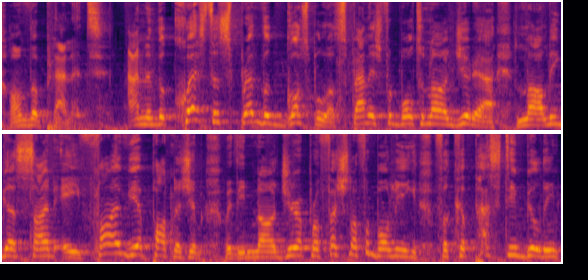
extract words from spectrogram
on the planet. And in the quest to spread the gospel of Spanish football to Nigeria, La Liga signed a five year partnership with the Nigeria Professional Football League for capacity building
